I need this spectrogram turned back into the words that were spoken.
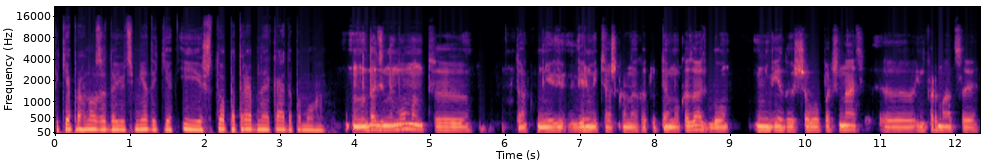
якія прогнозы даюць медыкі і что патрэбна якая дапамога на дадзены момант так мне вельмі цяжка на гэту тэму казаць бо не ведаю з чаго пачынаць э, інфармацыі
